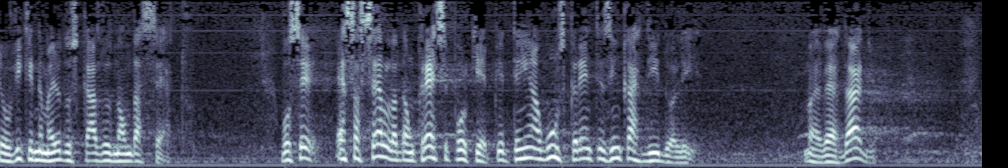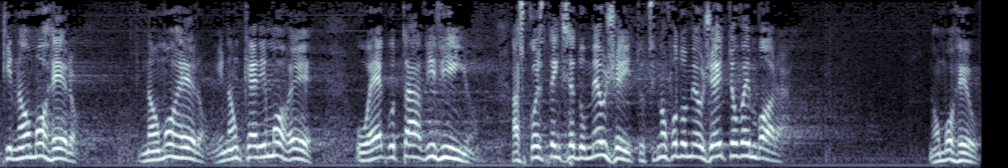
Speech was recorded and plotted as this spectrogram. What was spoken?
eu vi que na maioria dos casos não dá certo. Você, essa célula não cresce por quê? Porque tem alguns crentes encardidos ali. Não é verdade? Que não morreram. Que não morreram e não querem morrer. O ego está vivinho. As coisas têm que ser do meu jeito. Se não for do meu jeito, eu vou embora. Não morreu.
